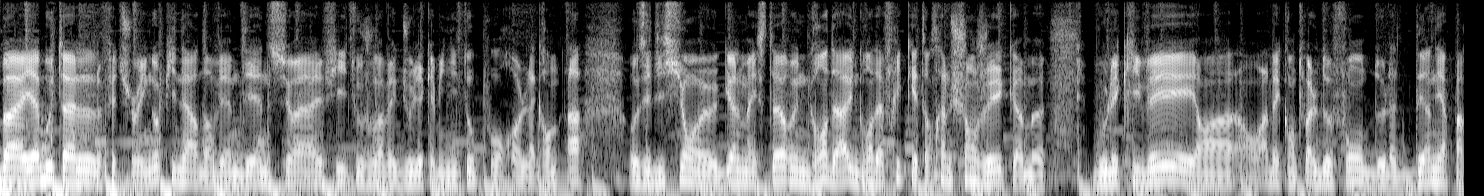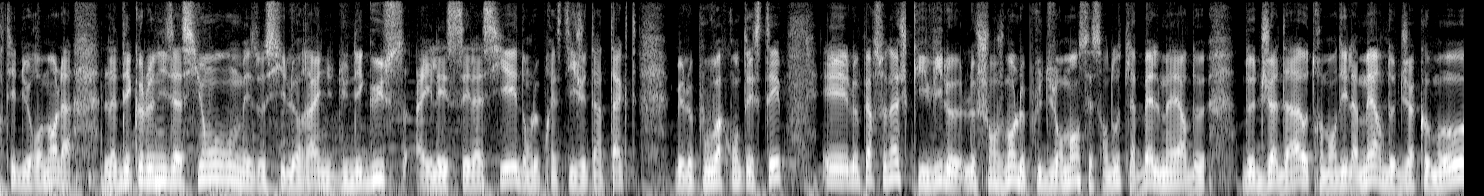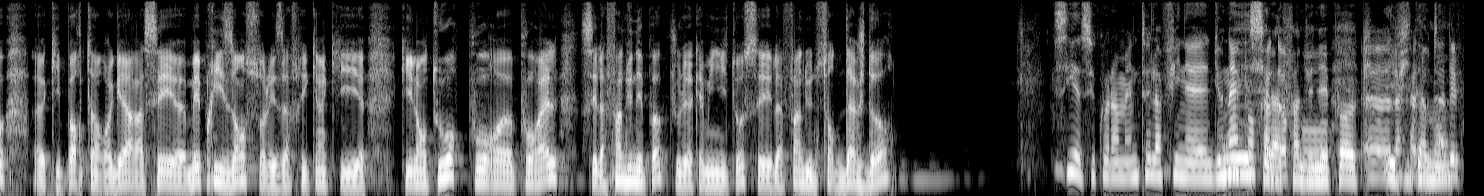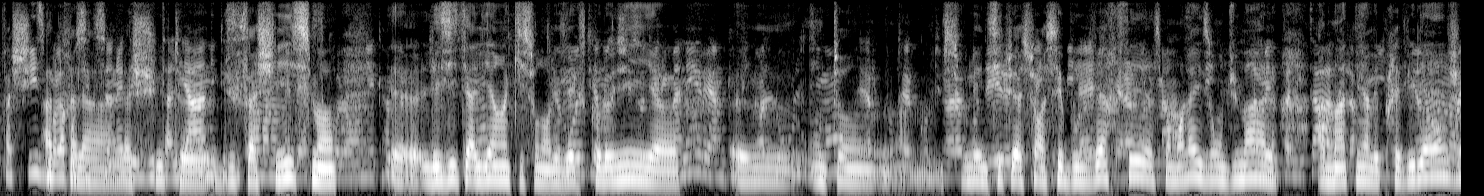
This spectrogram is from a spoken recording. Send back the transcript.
Goodbye Aboutal featuring Opinard dans VMDN sur RFI, toujours avec Julia Caminito pour la grande A aux éditions euh, Gallmeister. Une grande A, une grande Afrique qui est en train de changer, comme euh, vous l'écrivez, avec en toile de fond de la dernière partie du roman, la, décolonisation, mais aussi le règne du Négus, Haïlé Sélassié, dont le prestige est intact, mais le pouvoir contesté. Et le personnage qui vit le, changement le plus durement, c'est sans doute la belle-mère de, de Jada, autrement dit la mère de Giacomo, euh, qui porte un regard assez euh, méprisant sur les Africains qui, qui l'entourent. Pour, euh, pour elle, c'est la fin d'une époque, Giulia Caminito, c'est la fin d'une sorte d'âge d'or. Sì, è sicuramente la fine di Oui, c'est la fin d'une époque, eh, évidemment. del fascismo, la Après la, chute du fascisme, euh, cambiano les Italiens qui sont dans les ex-colonies euh, ont, un- si vous voulez, une situation assez bouleversée. À ce moment-là, ils ont du mal à maintenir les privilèges.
